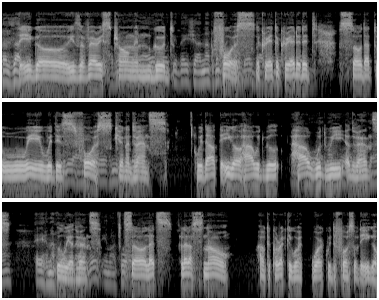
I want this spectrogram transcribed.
The ego is a very strong and good force. The Creator created it so that we, with this force, can advance. Without the ego, how would we, how would we advance? Will we advance? So let's let us know how to correctly work, work with the force of the ego.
